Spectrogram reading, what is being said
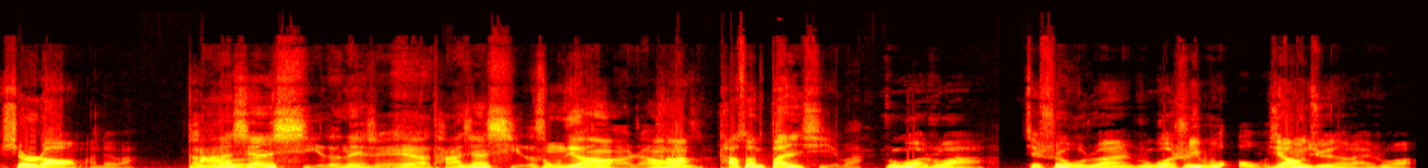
仙儿道嘛，对吧？他先洗的那谁呀、他先洗的宋江啊，然后他他算半洗吧。如果说啊，这《水浒传》如果是一部偶像剧的来说，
